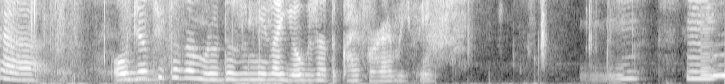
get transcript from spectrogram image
Oh, just because I'm rude doesn't mean that you always have to cry for everything.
